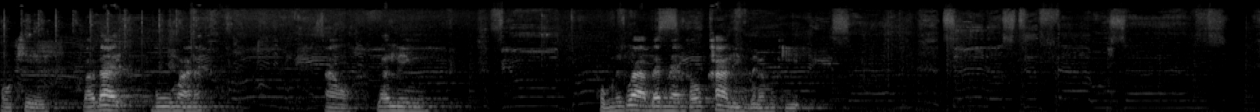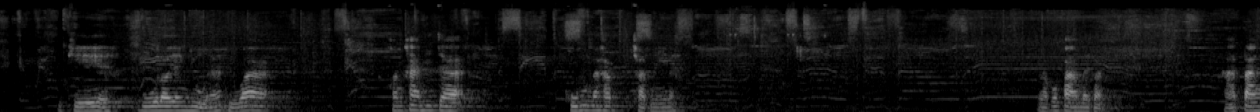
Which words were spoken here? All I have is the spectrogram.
โอเค เราได้บูมานะเอาแล้วลิง ผมนึกว่าแบทแมนเขาฆ่าลิงไปแล้วเมื่อกี้โอเคบูเรายังอยู่นะถือว่าค่อนข้างที่จะคุ้มนะครับช็อตนี้นะ เราก็ฟาร์มไปก่อน หาตังค์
